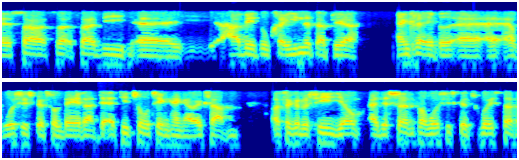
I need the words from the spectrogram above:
øh, så, så, så er vi, øh, har vi et Ukraine, der bliver angrebet af, af, af russiske soldater. De, de to ting hænger jo ikke sammen. Og så kan du sige, jo, er det synd for russiske turister,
